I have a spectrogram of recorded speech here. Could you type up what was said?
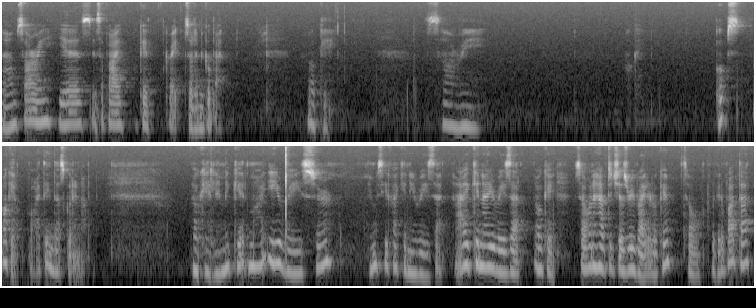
I'm sorry. Yes, it's a 5. Okay, great. So let me go back. Okay. Sorry. Okay. Oops. Okay, well, I think that's good enough. Okay, let me get my eraser. Let me see if I can erase that. I cannot erase that. Okay, so I'm going to have to just rewrite it, okay? So forget about that.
